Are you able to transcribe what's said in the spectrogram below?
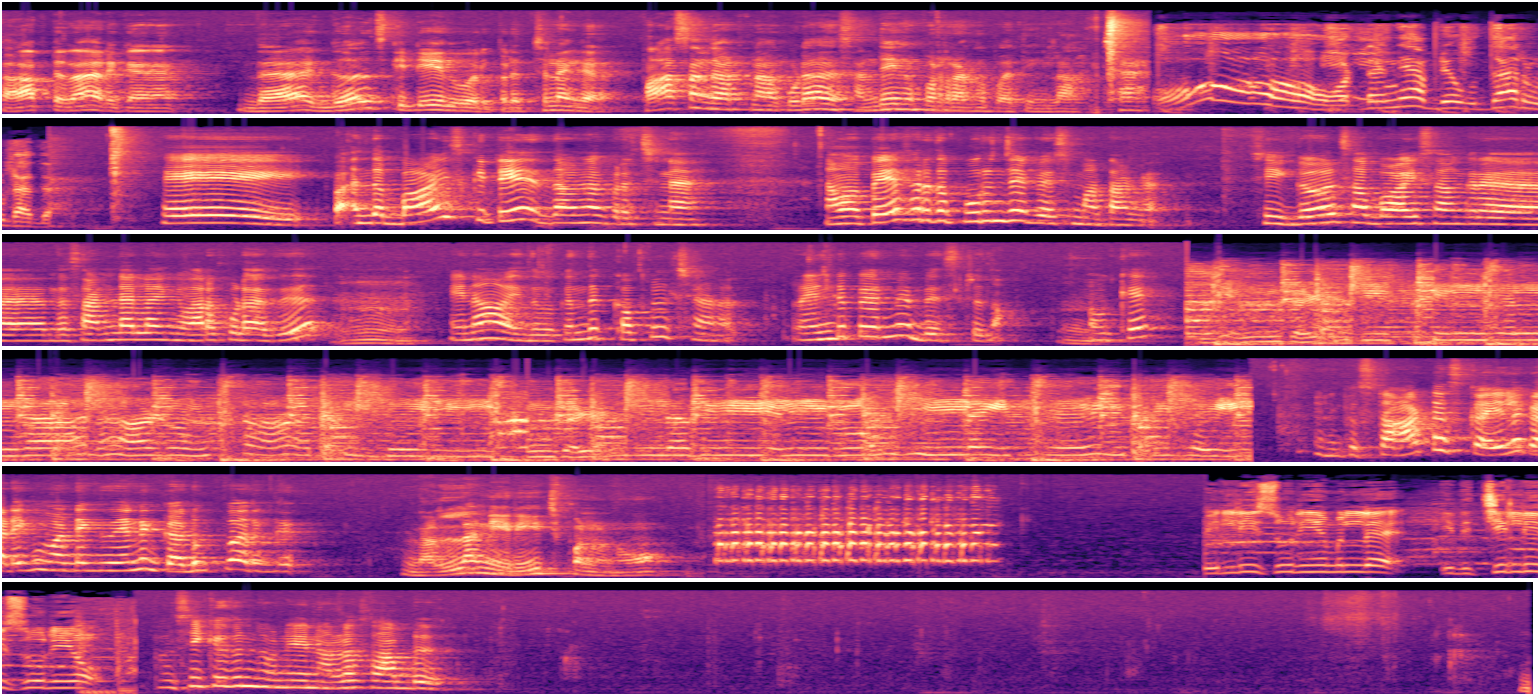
சாப்பிட்டு தான் இருக்கேன். இந்த கேர்ள்ஸ் கிட்டே இது ஒரு பிரச்சனைங்க. பாசம் காட்டினா கூட சந்தேகப்படுறாங்க பாத்தீங்களா? ச்சே. ஓ உடனே அப்படியே உதார விடாத. ஏய் அந்த பாய்ஸ் கிட்டே இதாங்க பிரச்சனை. நம்ம பேசுறத புரிஞ்சே பேச மாட்டாங்க. சி கேர்ள்ஸா பாய்ஸாங்கிற அந்த சண்டைலாம் இங்கே வரக்கூடாது. ம் ஏன்னா இது வந்து கப்புள் சேனல் ரெண்டு பேருமே பெஸ்ட்டு தான். ஓகே எங்கள் வீட்டில் எல்லா நாளும் காத்திரை உங்கள் நிலவில் எங்கும் இல்லை தேய்பிகை எனக்கு ஸ்டார்டர்ஸ் கையில் கிடைக்க மாட்டேங்குதுன்னு கடுப்பாக இருக்கு. நல்லா நீ ரீச் பண்ணணும். பில்லி சூனியம் இல்ல இது சில்லி சூனியம். பசிக்குதுன்னு சொன்னேன் நல்லா சாப்பிடு.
